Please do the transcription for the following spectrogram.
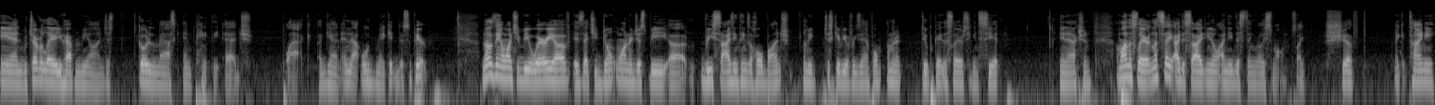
and whichever layer you happen to be on, just go to the mask and paint the edge black again, and that will make it disappear. Another thing I want you to be wary of is that you don't want to just be uh, resizing things a whole bunch. Let me just give you for example. I'm going to duplicate this layer so you can see it in action. I'm on this layer, and let's say I decide, you know, I need this thing really small. So I shift, make it tiny.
